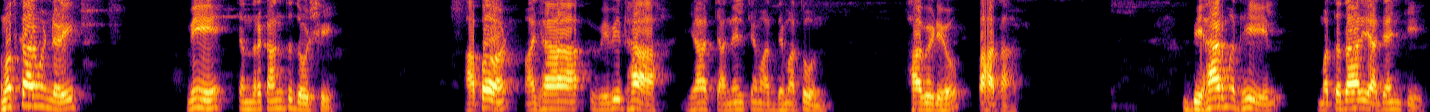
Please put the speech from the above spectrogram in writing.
नमस्कार मंडळी. मी चंद्रकांत जोशी. आपण माझ्या विविधा या चॅनेलच्या माध्यमातून हा व्हिडिओ पाहत आहात. बिहारमधील मतदार याद्यांची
